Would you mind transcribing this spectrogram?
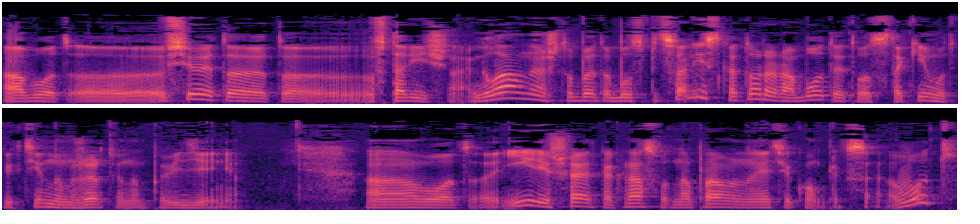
а вот, э, все это, это вторично. Главное, чтобы это был специалист, который работает вот с таким вот виктивным жертвенным поведением. А, вот, и решает как раз вот направленно на эти комплексы. Вот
